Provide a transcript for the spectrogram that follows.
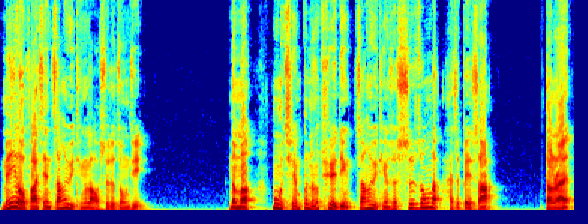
没有发现张玉婷老师的踪迹。那么，目前不能确定张玉婷是失踪了还是被杀，当然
